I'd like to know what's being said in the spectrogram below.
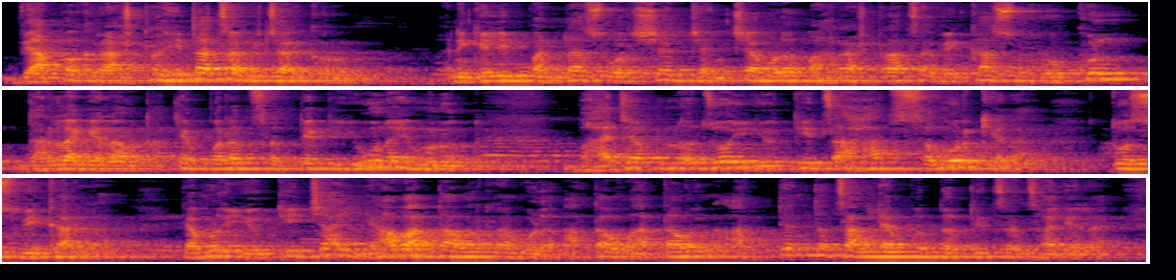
व्यापक राष्ट्रहिताचा विचार करून आणि गेली पन्नास वर्ष ज्यांच्यामुळं महाराष्ट्राचा विकास रोखून धरला गेला होता ते परत सत्तेत येऊ नये म्हणून भाजपनं जो युतीचा हात समोर केला तो स्वीकारला. त्यामुळे युतीच्या या वातावरणामुळं आता वातावरण अत्यंत चांगल्या पद्धतीचं झालेलं आहे.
